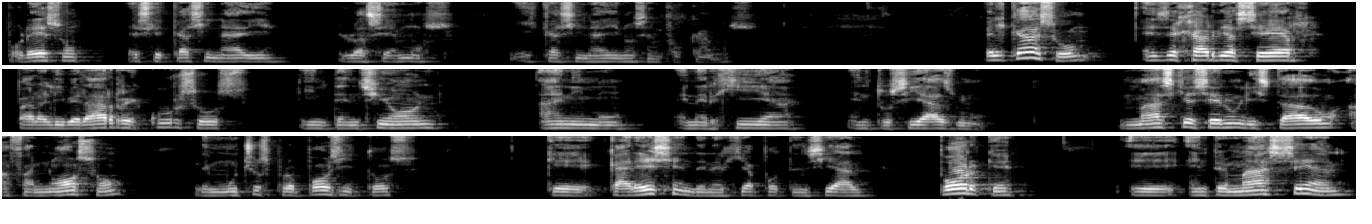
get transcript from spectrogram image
Por eso es que casi nadie lo hacemos y casi nadie nos enfocamos. El caso es dejar de hacer para liberar recursos, intención, ánimo, energía, entusiasmo, más que hacer un listado afanoso de muchos propósitos que carecen de energía potencial, porque eh, entre más sean,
